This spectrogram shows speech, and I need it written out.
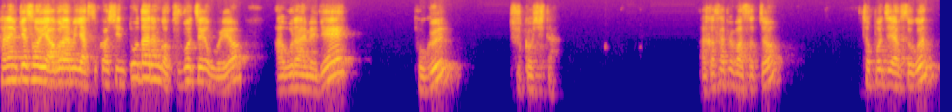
하나님께서 이 아브라함에게 약속하신 또 다른 것 두 번째가 뭐예요? 아브라함에게 복을 줄 것이다. 아까 살펴봤었죠? 첫 번째 약속은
